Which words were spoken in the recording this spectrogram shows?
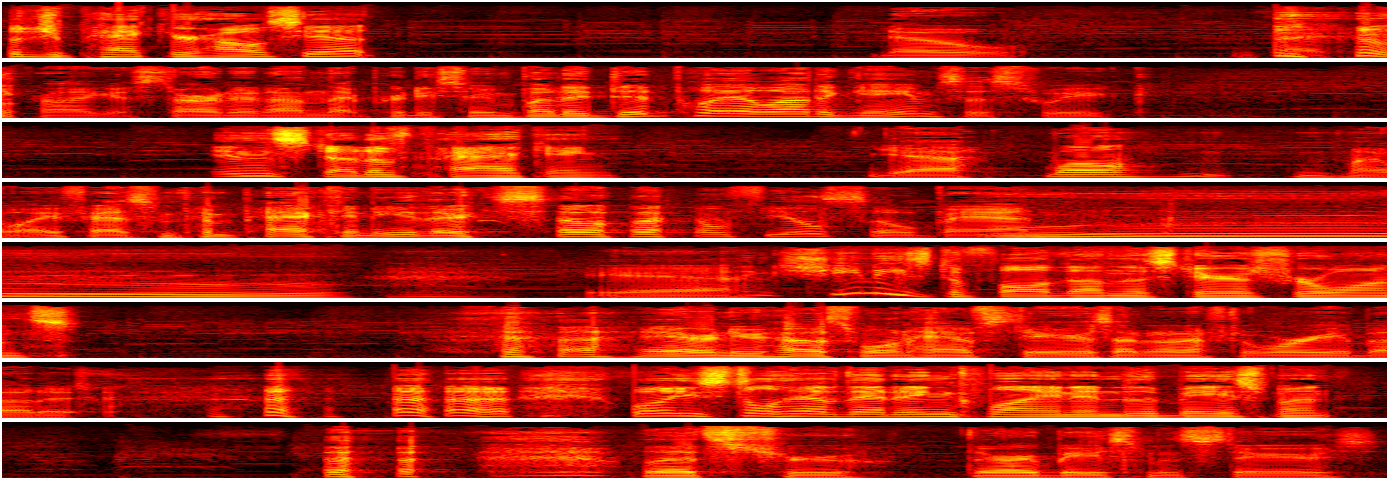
did you pack your house yet? No. In fact, I'll probably get started on that pretty soon. But I did play a lot of games this week. Instead of packing. Yeah. Well, my wife hasn't been packing either, so I don't feel so bad. Ooh. I Yeah. think she needs to fall down the stairs for once. hey, our new house won't have stairs. I don't have to worry about it. Well, you still have that incline into the basement. Well, that's true. There are basement stairs.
